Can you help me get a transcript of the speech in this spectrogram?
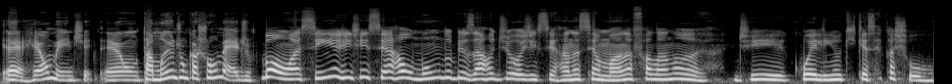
é, realmente, é um tamanho de um cachorro médio. Bom, assim a gente encerra o mundo bizarro de hoje, encerrando a semana falando de coelhinho que quer ser cachorro.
